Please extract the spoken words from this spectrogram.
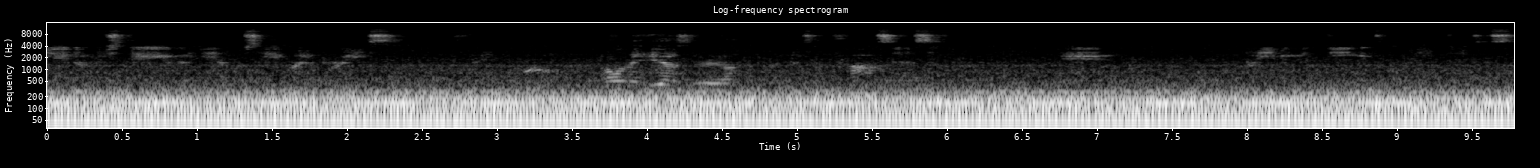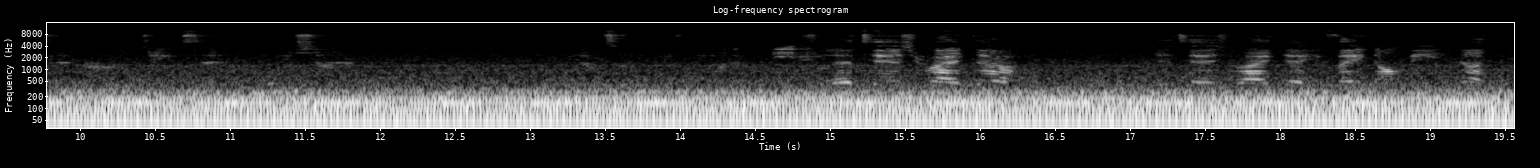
he didn't understand that again, we're saved by grace, faith alone. Only Israel. There's a process. And you know, even the demons believe Jesus said, uh, James said, we shudder. You know, so there's more than So believing. that tells you right there tells you right there, your faith don't mean nothing.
